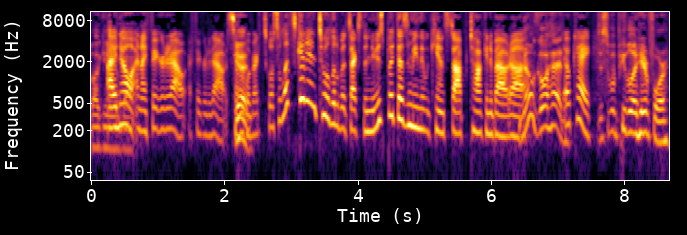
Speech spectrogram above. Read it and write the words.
bugging. I know, about. and I figured it out. I figured it out. So I'm going back to school. So let's get into a little bit of sex in the news, but it doesn't mean that we can't stop talking about. Uh, no, go ahead. Okay. This is what people are here for.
